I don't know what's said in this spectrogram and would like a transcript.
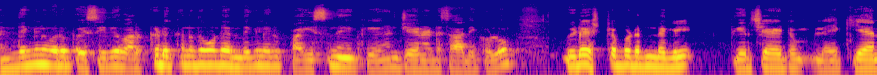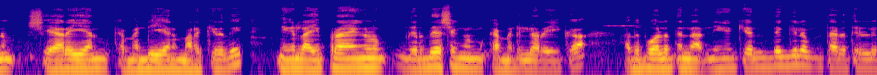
എന്തെങ്കിലും ഒരു പൈസ ഇത് വർക്ക് എടുക്കുന്നത് കൊണ്ട് എന്തെങ്കിലും ഒരു പൈസ നിങ്ങൾക്ക് ഏൺ ചെയ്യാനായിട്ട് സാധിക്കുള്ളൂ. വീഡിയോ ഇഷ്ടപ്പെട്ടിട്ടുണ്ടെങ്കിൽ തീർച്ചയായിട്ടും ലൈക്ക് ചെയ്യാനും ഷെയർ ചെയ്യാനും കമന്റ് ചെയ്യാനും മറക്കരുത്. നിങ്ങളുടെ അഭിപ്രായങ്ങളും നിർദ്ദേശങ്ങളും കമന്റിൽ അറിയിക്കുക. അതുപോലെ തന്നെ നിങ്ങൾക്ക് എന്തെങ്കിലും തരത്തിലുള്ള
